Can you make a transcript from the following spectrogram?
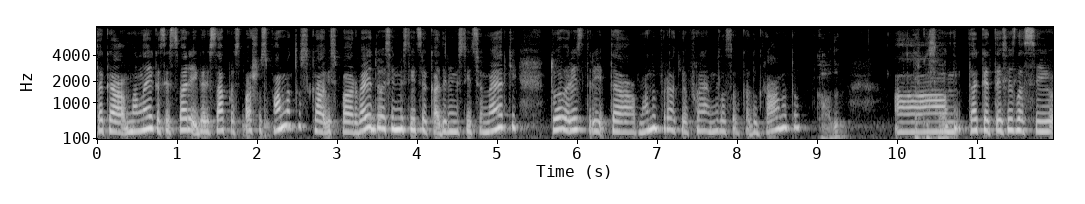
kā, man liekas, ir svarīgi arī saprast pašus pamatus, kā vispār veidojas investīcija, kāda ir investīciju mērķi, to var izdarīt, manuprāt, joprojām izlasot kādu grāmatu. Kādu? Um, tagad es izlasīju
